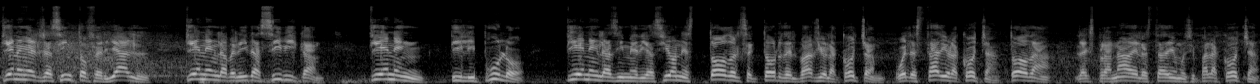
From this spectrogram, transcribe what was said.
tienen el recinto ferial, tienen la avenida cívica, tienen Tilipulo, tienen las inmediaciones, todo el sector del barrio La Cocha o el estadio La Cocha, toda la explanada del estadio municipal La Cocha,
